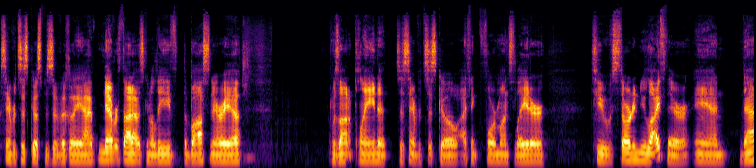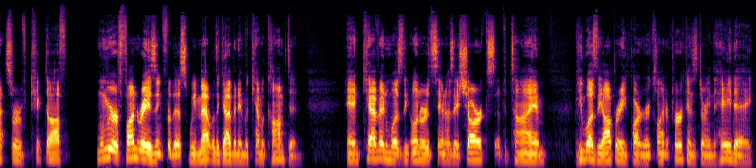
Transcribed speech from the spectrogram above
San Francisco specifically. I never thought I was going to leave the Boston area. Was on a plane to, to San Francisco, I think four months later, to start a new life there. And that sort of kicked off when we were fundraising for this, we met with a guy by the name of Kevin Compton. And Kevin was the owner of the San Jose Sharks at the time. He was the operating partner at Kleiner Perkins during the heyday.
